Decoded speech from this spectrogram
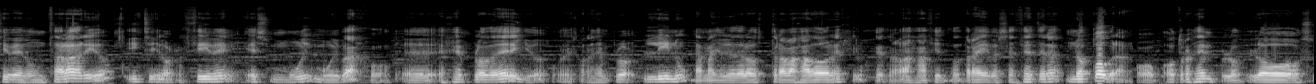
reciben un salario y si lo reciben es muy muy bajo. Eh, ejemplo de ello, pues por ejemplo Linux, la mayoría de los trabajadores, los que trabajan haciendo drivers, etcétera, no cobran. O, otro ejemplo, los,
